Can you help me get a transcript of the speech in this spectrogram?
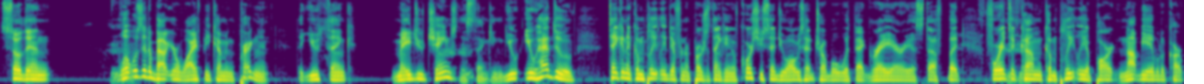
So then what was it about your wife becoming pregnant that you think made you change this thinking? You you had to have taken a completely different approach to thinking. Of course, you said you always had trouble with that gray area stuff, but for it to mm-hmm. come completely apart, not be able to car-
